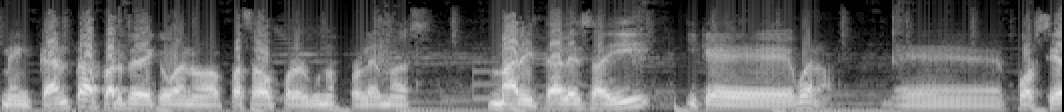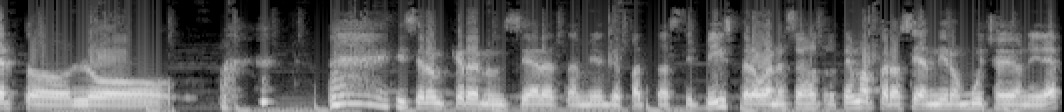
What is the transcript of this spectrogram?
me encanta, aparte de que, bueno, ha pasado por algunos problemas maritales ahí y que, bueno, eh, por cierto, lo hicieron que renunciara también de Fantastic Beasts, pero bueno, ese es otro tema, pero sí admiro mucho a Johnny Depp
